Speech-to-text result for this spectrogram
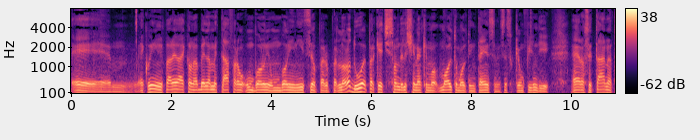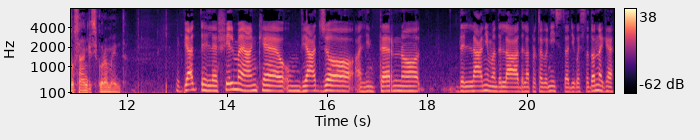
e, e quindi mi pareva ecco, una bella metafora, un buon, un buon inizio per, per, loro due perché ci sono delle scene anche mo, molto molto intense, nel senso che è un film di Eros e Thanatos anche sicuramente. Il, via- il film è anche un viaggio all'interno dell'anima della, della, protagonista, di questa donna che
